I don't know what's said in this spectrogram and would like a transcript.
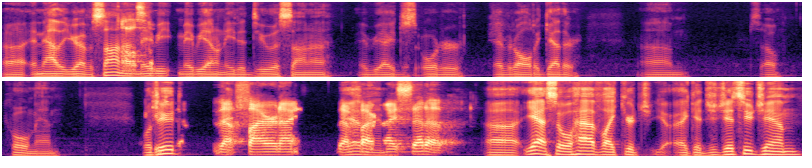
Uh, and now that you have a sauna, Awesome. maybe maybe I don't need to do a sauna. Maybe I just order have it all together. Um, so cool, man. Well, dude, That fire and ice, that Yeah, fire man. and ice setup. uh, yeah. So we'll have like your like a jujitsu gym,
